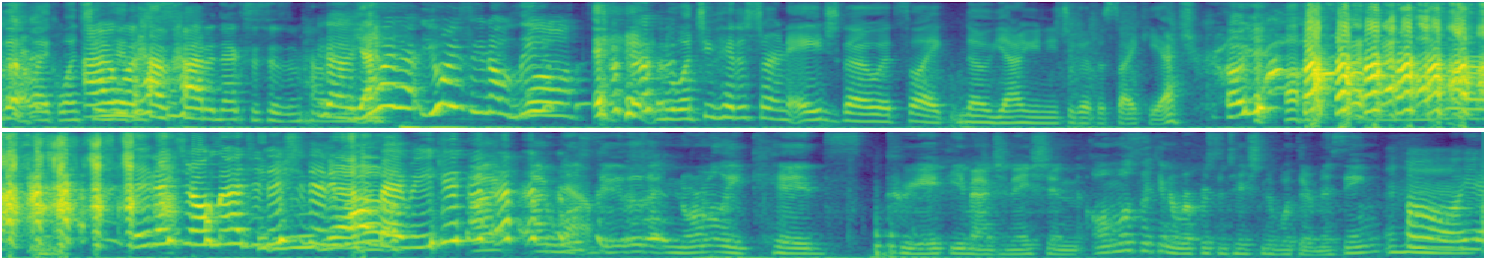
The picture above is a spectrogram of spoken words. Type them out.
that like once you I hit would a have had an exorcism. Yeah, happen. Yeah. You, ain't, you ain't seen no leaf. Well, once you hit a certain age, though, it's like, no, yeah, you need to go to the psychiatric. oh yeah. it ain't your imagination No. anymore, baby. I, I will No. say though that normally kids create the imagination almost like in a representation of what they're missing. oh yeah.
